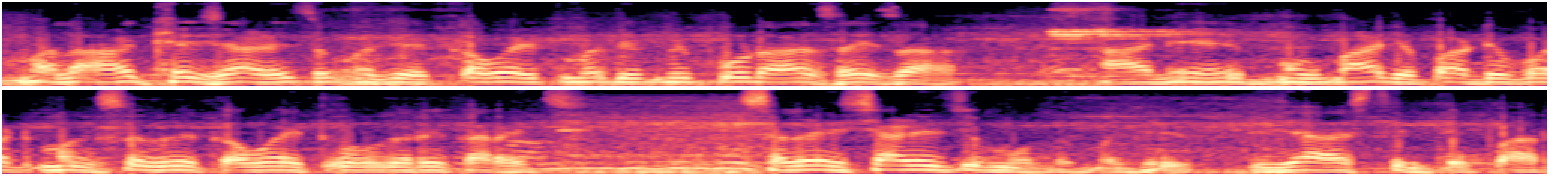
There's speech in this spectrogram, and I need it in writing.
मला अख्ख्या शाळेचं म्हणजे कवायतमध्ये मी पुढं असायचा. आणि मग माझ्या पाठोपाठ मग सगळे कवायत वगैरे करायचे. सगळे शाळेची मुलं म्हणजे जे असतील ते पार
